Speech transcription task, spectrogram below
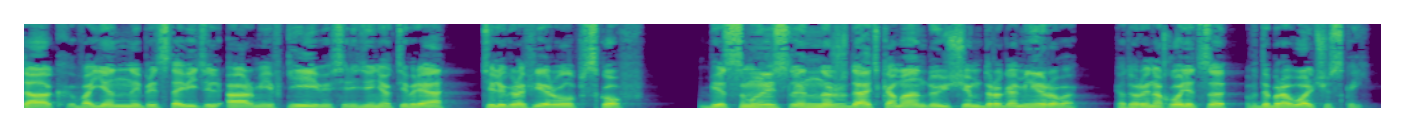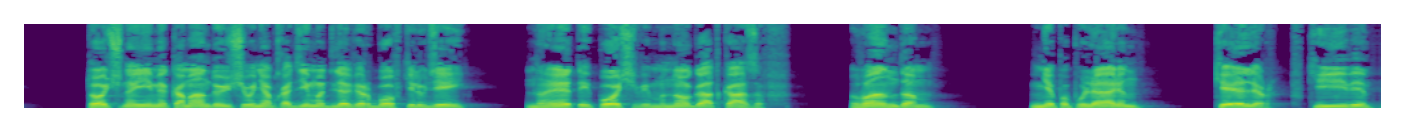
Так, военный представитель армии в Киеве в середине октября телеграфировал Псков. «Бессмысленно ждать командующим Драгомирова, который находится в Добровольческой». Точное имя командующего необходимо для вербовки людей. На этой почве много отказов. Вандам непопулярен, Келлер в Киеве.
